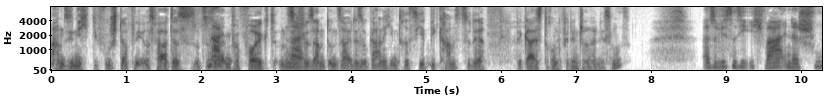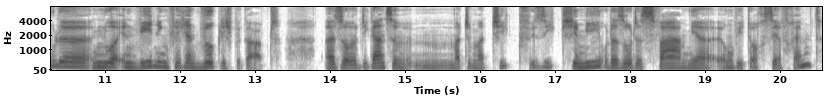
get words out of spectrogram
haben Sie nicht die Fußstapfen Ihres Vaters sozusagen Nein. verfolgt und Nein. sich für Samt und Seide so gar nicht interessiert? Wie kam es zu der Begeisterung für den Journalismus? Also wissen Sie, ich war in der Schule nur in wenigen Fächern wirklich begabt. Also die ganze Mathematik, Physik, Chemie oder so, das war mir irgendwie doch sehr fremd.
